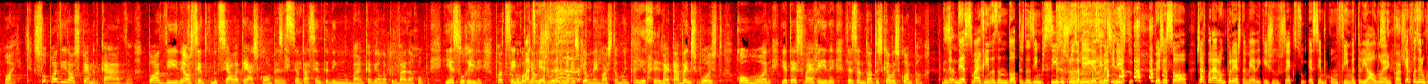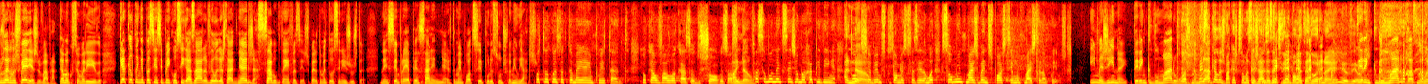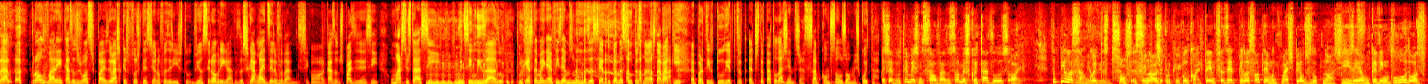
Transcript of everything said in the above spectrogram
Olha, for- pode ir ao supermercado, pode ir ao centro comercial até às compras. Ele está sentadinho no banco a vê-la provar a roupa e a sorrirem. Pode ser Como um com aquelas suas amigas que ele nem gosta muito. Ai, a vai, vai estar bem disposto, com humor e até se vai rir das anedotas que elas contam. Até se vai rir das anedotas das imbecis das suas amigas, imagina isto. Veja só, já repararam que para esta médica isto do sexo é sempre com um fim material, não é? Sim, claro. Quer fazer um cruzeiro nas férias? Vá para a cama com o seu marido. Quer que ele tenha paciência para ir consigo azar, a vê-la gastar dinheiro? Já sabe o que tem a fazer. Espera, também estou a ser injusta. Nem sempre é a pensar em dinheiro, também pode ser por assuntos familiares. Outra coisa que também é importante, eu quero levá-lo à casa dos sogros. ou Ai, assim, não. Faça amor nem que seja uma rapidinha. Ai, Todos não. sabemos que os homens de fazer amor são muito mais bem dispostos e muito mais tranquilos. Imaginem terem que domar o vosso Parece namorado aquelas vacas que são massajadas antes de irem para o matador, não é? Meu Deus. terem que domar o vosso namorado para o levarem à casa dos vossos pais. Eu acho que as pessoas que tencionam fazer isto deviam ser obrigadas a chegar lá e dizer a verdade. Chegam à casa dos pais e dizem assim: o Márcio está assim, muito civilizado, porque esta manhã fizemos o número 17 do Kama Sutra, senão ele estava aqui a partir de tudo e a destra- a destratar toda a gente. Já se sabe como são os homens, coitados. Mas sabe, eu tenho mesmo salvado os homens, coitados, olha. Depilação, coitados. São, se Coitados nós, porquê? Porque, olha, têm de fazer depilação, têm muito mais pelos do que nós. E é um bocadinho doloroso,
